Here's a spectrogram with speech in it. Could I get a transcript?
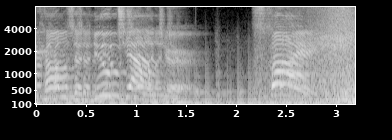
comes a new challenger. Spike!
